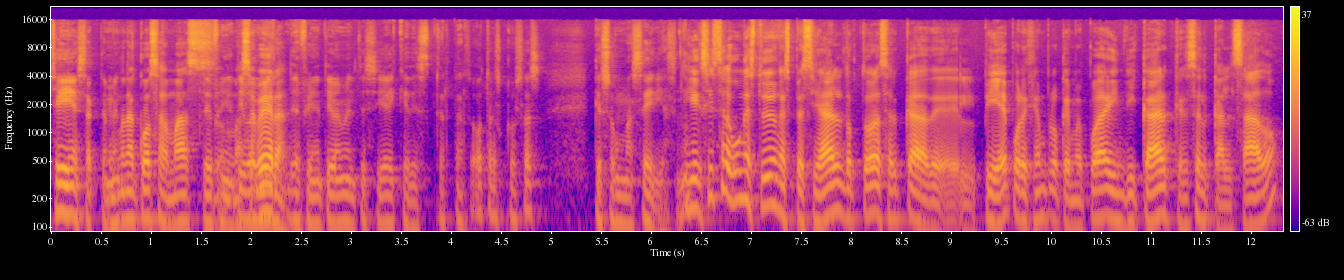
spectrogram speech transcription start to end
Sí, exactamente. En una cosa más, más severa. Definitivamente sí hay que descartar otras cosas que son más serias. ¿Y existe algún estudio en especial, doctor, acerca del pie, por ejemplo, que me pueda indicar que es el calzado?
